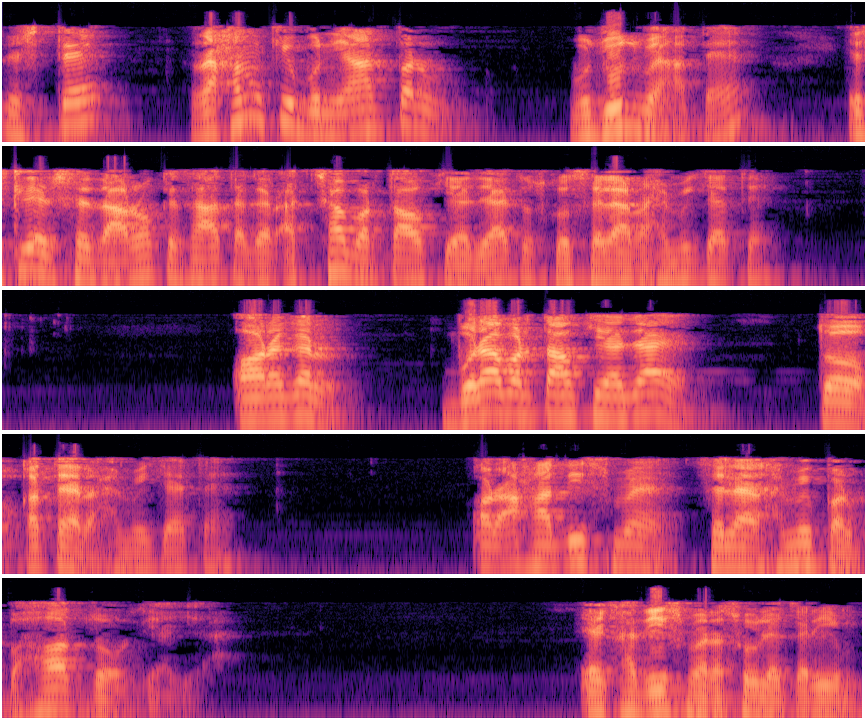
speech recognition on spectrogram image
रिश्ते रहम की बुनियाद पर वजूद में आते हैं, इसलिए रिश्तेदारों के साथ अगर अच्छा बर्ताव किया जाए तो उसको सिला रहमी कहते हैं। और अगर बुरा बर्ताव किया जाए तो कत रहमी कहते हैं। और अहादीस में सिला रहमी पर बहुत ज़ोर दिया गया है। एक हदीस में रसूल करीम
